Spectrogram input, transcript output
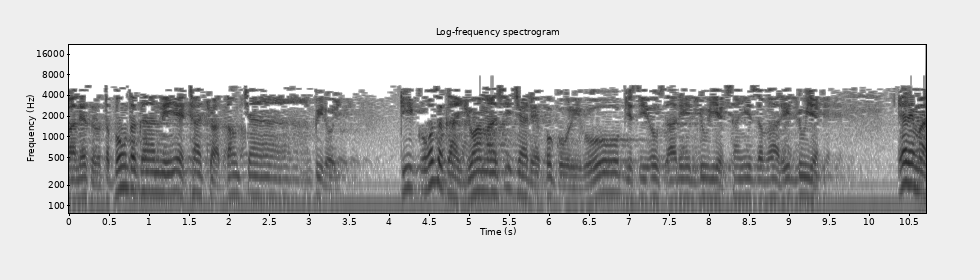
ဘာလဲဆိုတော့တပုံတကန်နေရဲ့ထချွတ်တောင်းကျမ်းပြီးတော့ဒီကောဇကရွာမှာရှိကြတဲ့ပုဂ္ဂိုလ်တွေကိုပစ္စည်းဥစ္စာတွေလူရဲ့ဆံရည်စပါးတွေလူရဲ့အဲ့ဒီမှာ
